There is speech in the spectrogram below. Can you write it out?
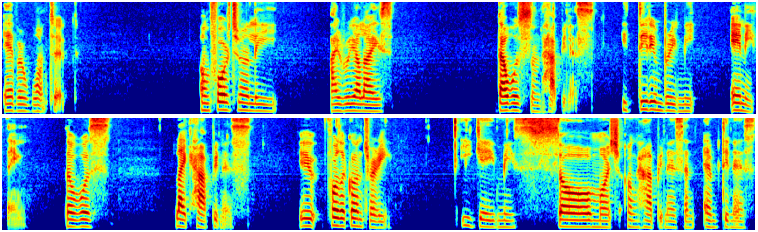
ever wanted unfortunately, I realized that wasn't happiness. It didn't bring me anything that was like happiness. It, for the contrary, it gave me so much unhappiness and emptiness,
